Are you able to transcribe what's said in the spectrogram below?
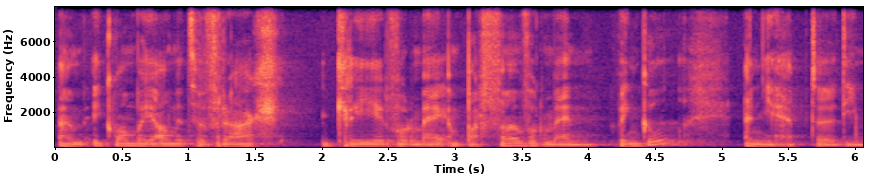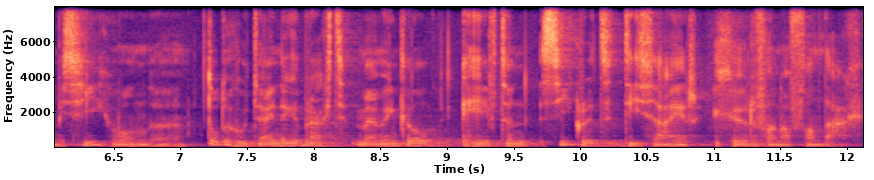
Um, ik kwam bij jou met de vraag: creëer voor mij een parfum voor mijn winkel. En je hebt uh, die missie gewoon uh, tot een goed einde gebracht. Mijn winkel heeft een Secret Desire geur vanaf vandaag.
